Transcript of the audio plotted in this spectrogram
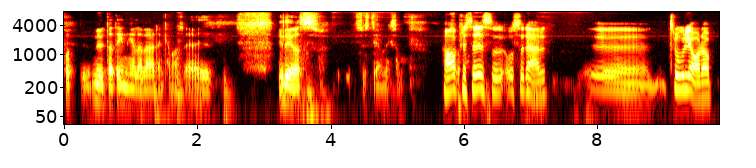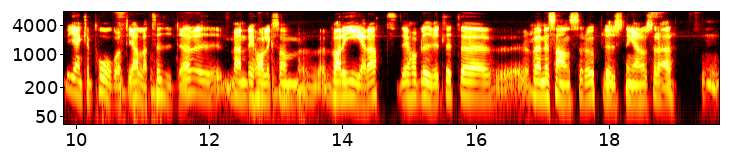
fått mutat in hela världen kan man säga i, i deras system liksom. Ja, så. precis. Och, och sådär eh, tror jag det har egentligen pågått i alla tider. Men det har liksom varierat. Det har blivit lite renässanser och upplysningar och sådär. Mm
